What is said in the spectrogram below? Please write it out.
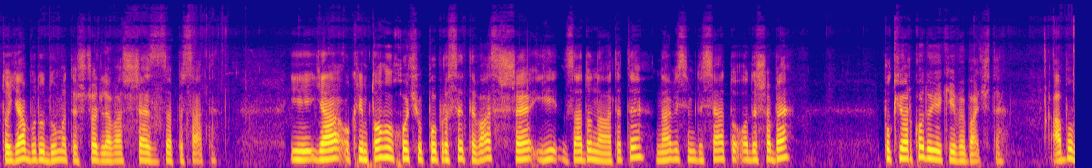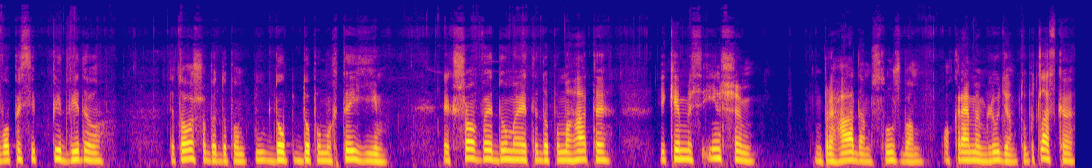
то я буду думати, що для вас ще записати. І я, окрім того, хочу попросити вас ще і задонатити на 80 ОДШБ по QR-коду, який ви бачите, або в описі під відео, для того, щоб допом- доп- допомогти їм. Якщо ви думаєте допомагати якимось іншим бригадам, службам, окремим людям, то, будь ласка,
